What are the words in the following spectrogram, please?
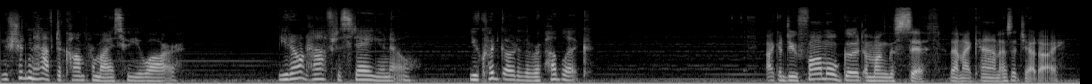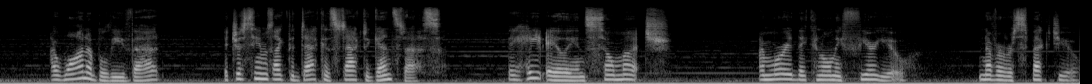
You shouldn't have to compromise who you are. You don't have to stay, you know. You could go to the Republic. I can do far more good among the Sith than I can as a Jedi. I want to believe that. It just seems like the deck is stacked against us. They hate aliens so much. I'm worried they can only fear you, never respect you.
